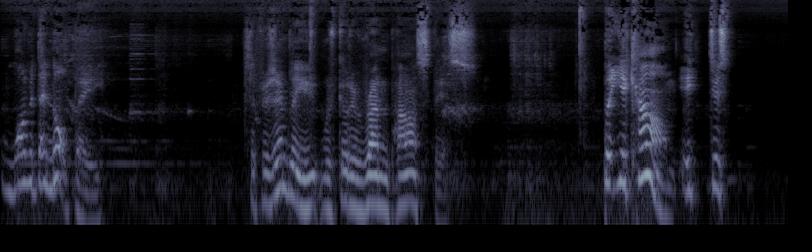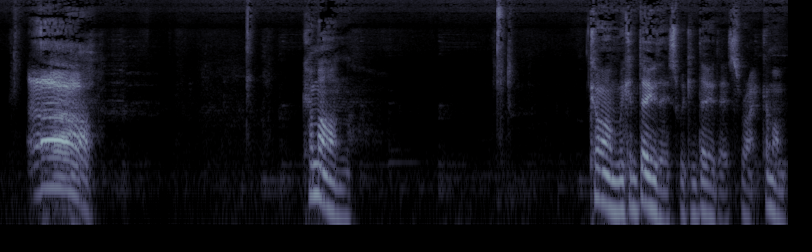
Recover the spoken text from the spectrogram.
Why would there not be? So presumably we've got to run past this. But you can't. It just. Oh! Come on. Come on, we can do this. We can do this. Right, come on.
